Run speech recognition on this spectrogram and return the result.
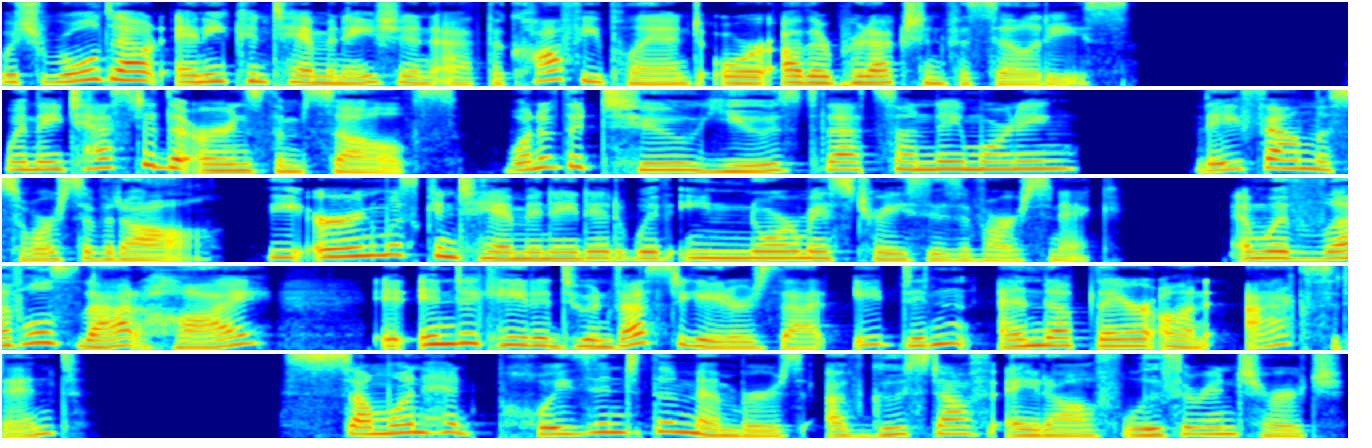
which ruled out any contamination at the coffee plant or other production facilities. When they tested the urns themselves, one of the two used that Sunday morning, they found the source of it all the urn was contaminated with enormous traces of arsenic. And with levels that high, it indicated to investigators that it didn't end up there on accident. Someone had poisoned the members of Gustav Adolf Lutheran Church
